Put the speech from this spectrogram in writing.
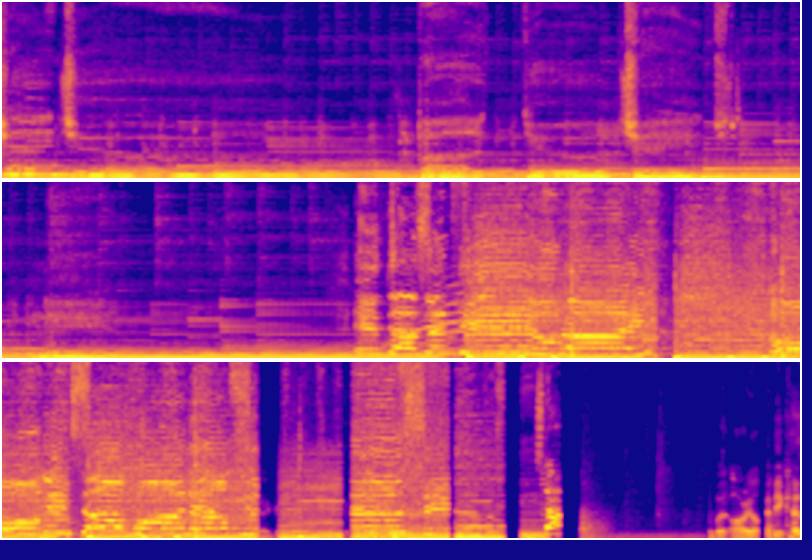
change you, but you changed me. It doesn't feel right holding someone else's Stop. But Ariel, because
